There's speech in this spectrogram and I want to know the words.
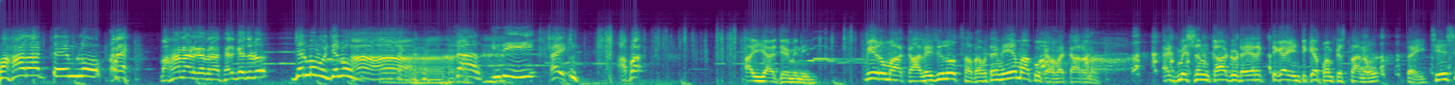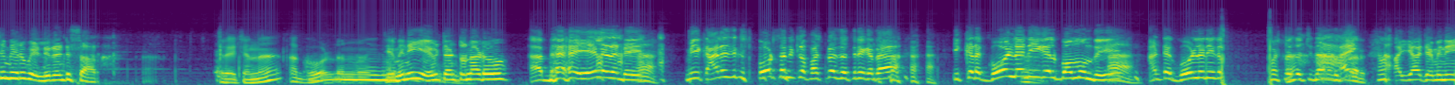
మహారాజ్ టైంలో మహానాడు కదరా సరిగ్గా జన్మము ఆ. సార్ ఇది అబ్బా. అయ్యా జమిని. మీరు మా కాలేజీలో చదవటమే మాకు గర్వకారణం. అడ్మిషన్ కార్డు డైరెక్ట్గా ఇంటికే పంపిస్తాను. దయచేసి మీరు వెళ్ళిరండి సార్ రే చిన్న ఆ గోల్డ్ జమిని ఏమిటంటున్నాడు? అబ్బే ఏం లేదండి. మీ కాలేజీకి స్పోర్ట్స్ అన్నిట్లో ఫస్ట్ ప్రైజ్ వచ్చినాయి కదా. ఇక్కడ గోల్డెన్ ఈగల్ బొమ్మ ఉంది. అంటే గోల్డెన్ ఈగల్ ఫస్ట్ ప్రైజ్ వచ్చిందని అడుగుతారు అయ్యా జమిని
